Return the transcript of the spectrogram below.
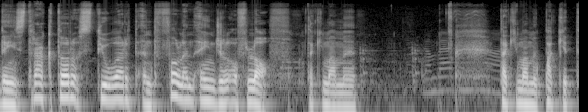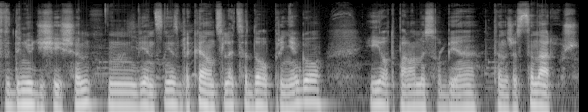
The Instructor, Steward and Fallen Angel of Love. Taki mamy Taki mamy pakiet w dniu dzisiejszym, mm, więc nie zwlekając lecę do Opryniego i odpalamy sobie tenże scenariusz.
